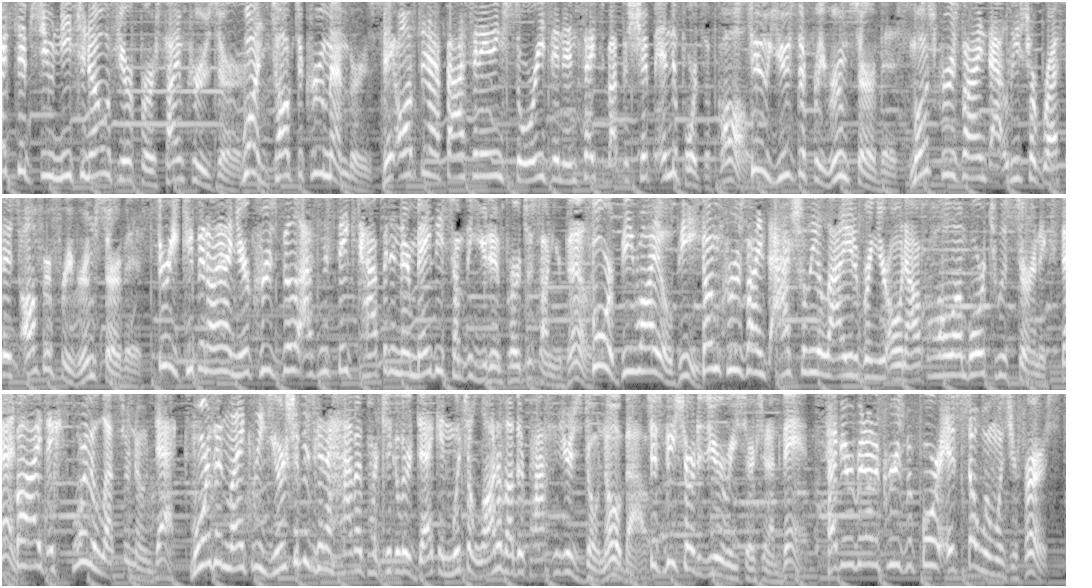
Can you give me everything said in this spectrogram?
5 tips you need to know if you're a first-time cruiser. 1. Talk to crew members. They often have fascinating stories and insights about the ship and the ports of call. 2. Use the free room service. Most cruise lines, at least for breakfast, offer free room service. 3. Keep an eye on your cruise bill as mistakes happen and there may be something you didn't purchase on your bill. 4. BYOB. Some cruise lines actually allow you to bring your own alcohol on board to a certain extent. 5. Explore the lesser known decks. More than likely, your ship is going to have a particular deck in which a lot of other passengers don't know about. Just be sure to do your research in advance. Have you ever been on a cruise before? If so, when was your first?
